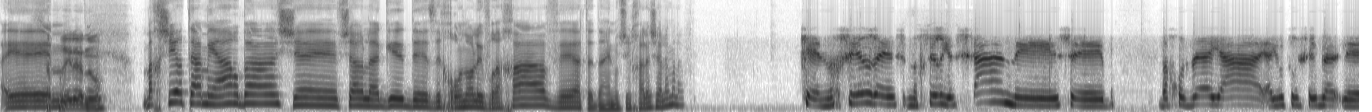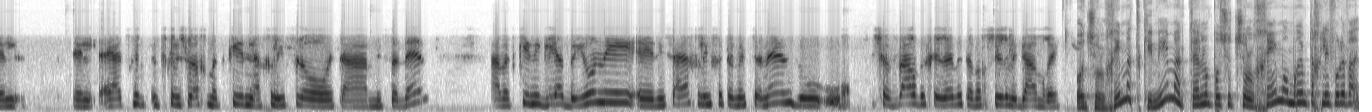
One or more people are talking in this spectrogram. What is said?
אה, ספרי לנו. מכשיר תמי 4 שאפשר להגיד אה, זיכרונו לברכה, ואת עדיין ממשיכה לשלם עליו. כן, מכשיר, אה, מכשיר ישן, אה, שבחוזה היה, היו צריכים, היה צריכים, צריכים לשלוח מתקין להחליף לו את המסנן. המתקין הגיע ביוני, אה, ניסה להחליף את המצנן והוא הוא שבר וחירב את המכשיר לגמרי. עוד שולחים מתקינים? אתם לא פשוט שולחים, אומרים תחליפו לבד.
